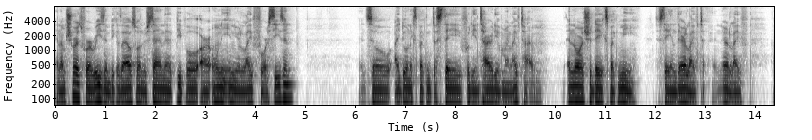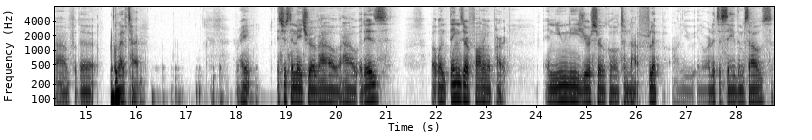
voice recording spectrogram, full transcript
And I'm sure it's for a reason because I also understand that people are only in your life for a season. And so I don't expect them to stay for the entirety of my lifetime. And nor should they expect me to stay in their lifetime, in their life um, for the lifetime. Right? It's just the nature of how, how it is. But when things are falling apart, and you need your circle to not flip on you in order to save themselves,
